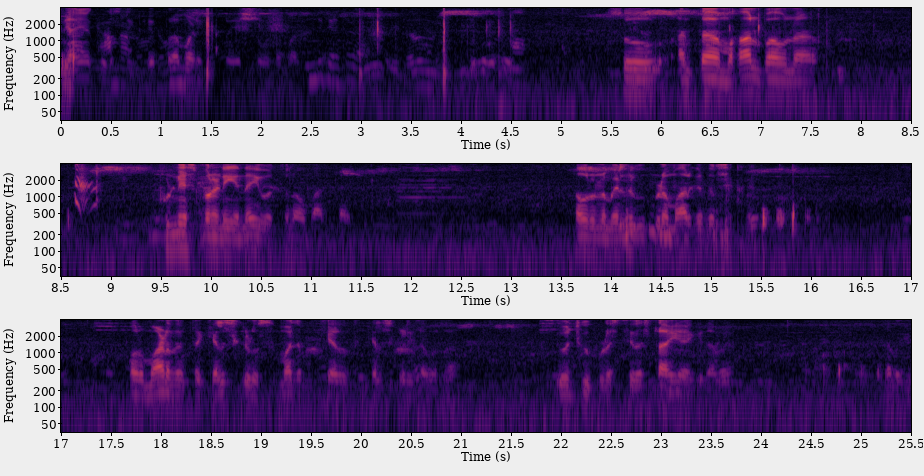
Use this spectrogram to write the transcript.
ನ್ಯಾಯ ಕೊಡಿಸಲಿಕ್ಕೆ ಪ್ರಾಮಾಣಿಕ ಪ್ರಯತ್ನವನ್ನು ಮಾಡಿದ್ದಾರೆ ಸೊ, ಅಂಥ ಮಹಾನ್ ಭಾವನ ಪುಣ್ಯ ಸ್ಮರಣೆಯನ್ನು ಇವತ್ತು ನಾವು ಮಾಡ್ತಾ ಇದ್ದೀವಿ ಅವರು ನಮ್ಮೆಲ್ಲರಿಗೂ ಕೂಡ ಮಾರ್ಗದರ್ಶಕರು. ಅವರು ಮಾಡಿದಂಥ ಕೆಲಸಗಳು ಸಮಾಜಮುಖಿಯಾದಂಥ ಕೆಲಸಗಳಿದ್ದಾವಲ್ಲ ಇವತ್ತಿಗೂ ಕೂಡ ಸ್ಥಿರಸ್ಥಾಯಿಯಾಗಿದ್ದಾವೆ ನಮಗೆ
